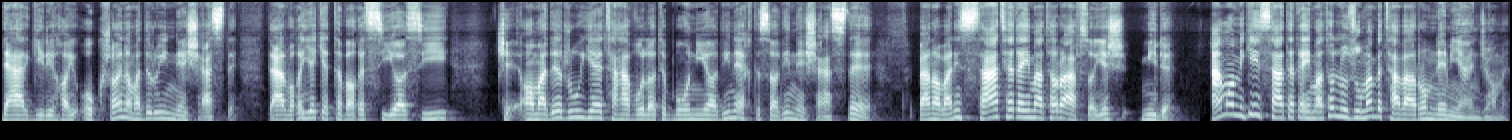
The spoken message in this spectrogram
درگیری های اوکراین آمده روی نشسته. در واقع یک اتفاق سیاسی که آمده روی تحولات بنیادین اقتصادی نشسته. بنابراین سطح قیمت ها رو افزایش میده. اما میگه این سطح قیمت ها لزوما به تورم نمی انجامه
